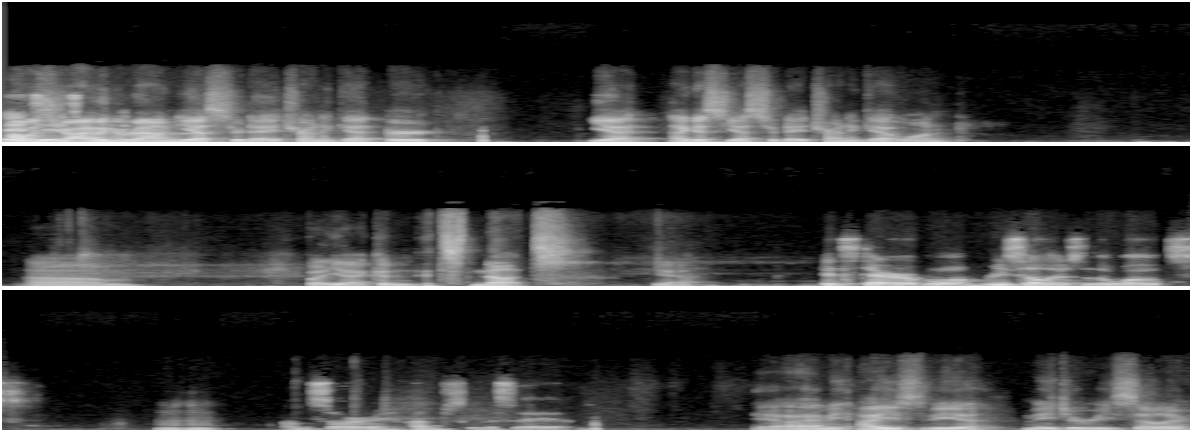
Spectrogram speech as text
I was It's- it's driving around ridiculous. yesterday trying to get, or yeah, I guess yesterday trying to get one. Um, but yeah, I couldn't. It's nuts. Yeah. It's terrible. Resellers are the woats. hmm I'm sorry. I'm just gonna say it. Yeah. I mean, I used to be a major reseller.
